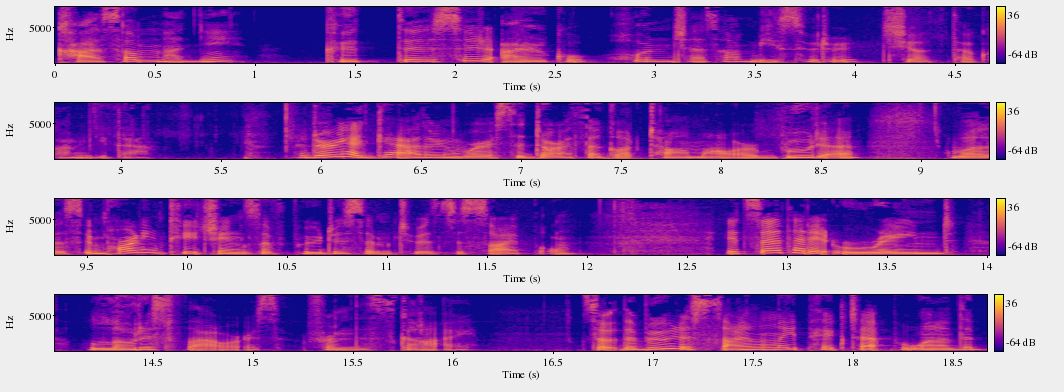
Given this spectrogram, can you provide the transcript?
가섭만이 그 뜻을 알고 혼자서 미술을 지었다고 합니다. During a gathering where Siddhartha Gautama or Buddha was imparting teachings of Buddhism to his disciple, it said that it rained lotus flowers from the sky. So the Buddha silently picked up one of the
